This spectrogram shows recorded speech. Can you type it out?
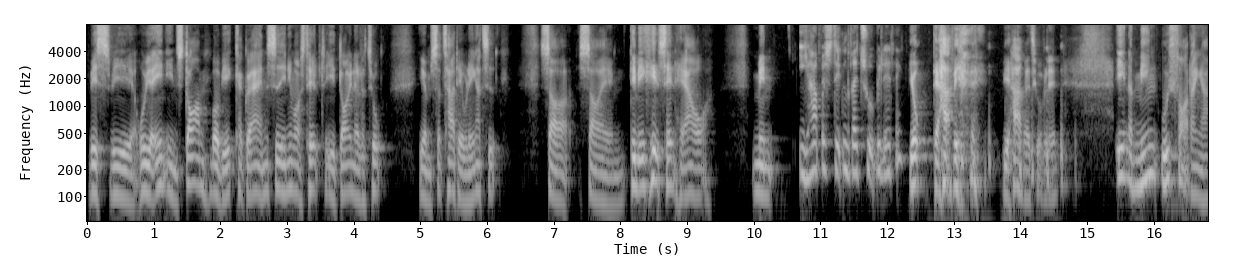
Hvis vi ryger ind i en storm, hvor vi ikke kan gøre andet side inde i vores telt i et døgn eller to, jamen så tager det jo længere tid. Så, så øh, det er vi ikke helt selv herre over. Men I har bestilt en returbillet, ikke? jo, det har vi. vi har returbillet. En af mine udfordringer,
